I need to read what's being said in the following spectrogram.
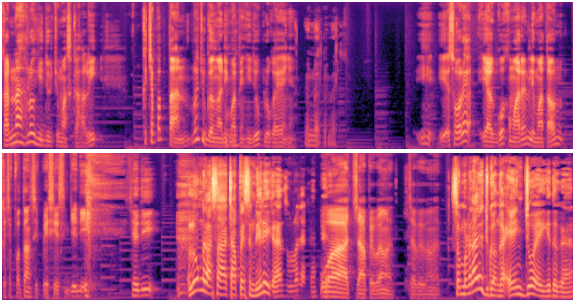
Karena lo hidup cuma sekali, kecepatan lo juga nggak nikmatin hidup lo kayaknya. benar benar Iya soalnya ya gue kemarin lima tahun kecepatan sih pace jadi jadi lu ngerasa capek sendiri kan sebenarnya kan wah capek banget, capek banget. sebenarnya juga nggak enjoy gitu kan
